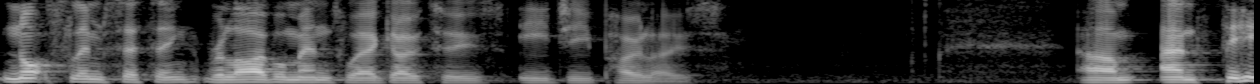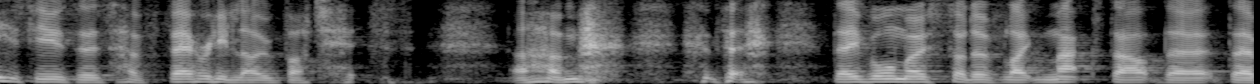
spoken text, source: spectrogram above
not slim sitting, reliable menswear go-tos, e.g. polos. Um, and these users have very low budgets. Um, they've almost sort of like maxed out their, their,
